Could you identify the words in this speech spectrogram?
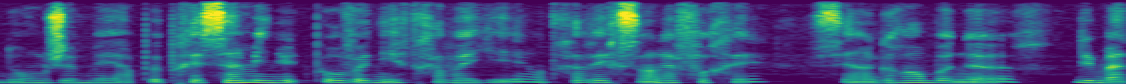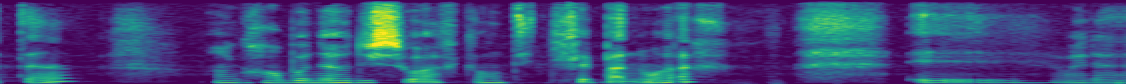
Donc je mets à peu près cinq minutes pour venir travailler en traversant la forêt. C'est un grand bonheur du matin, un grand bonheur du soir quand il ne fait pas noir. Et voilà,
